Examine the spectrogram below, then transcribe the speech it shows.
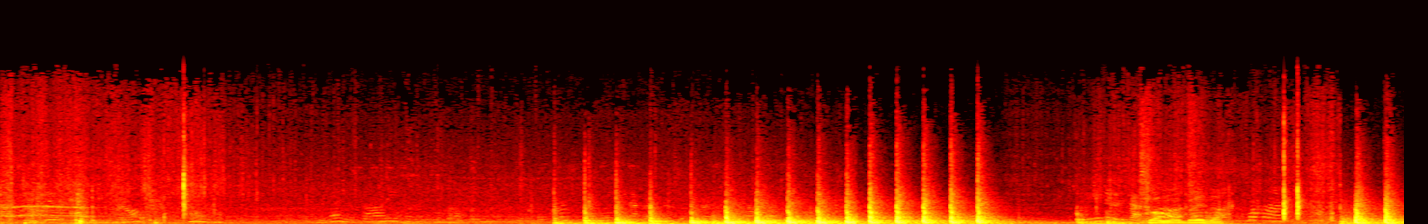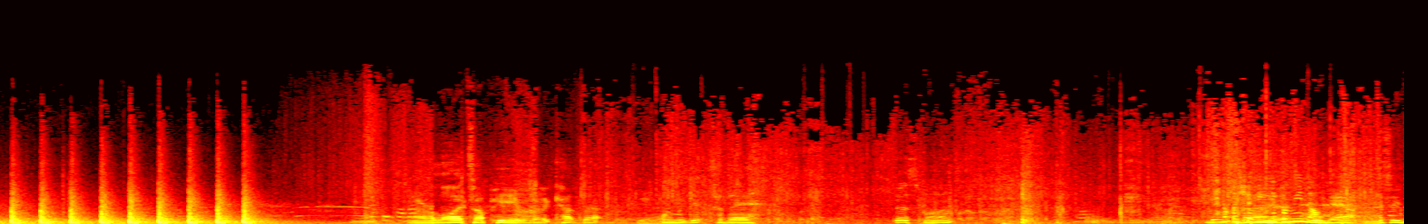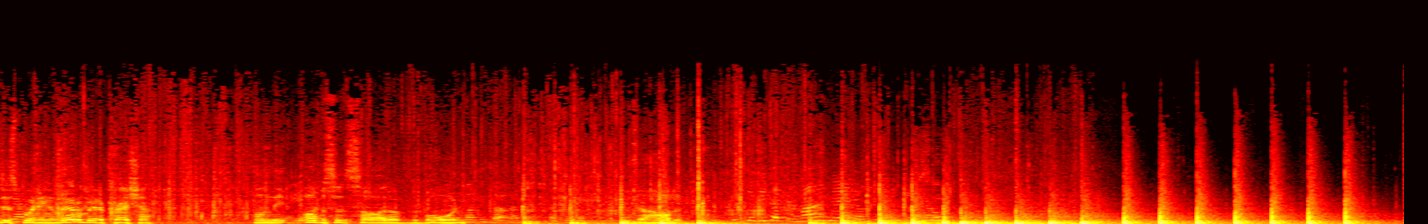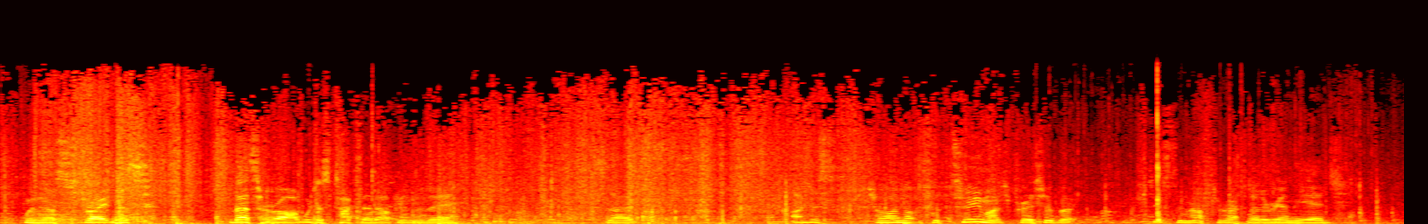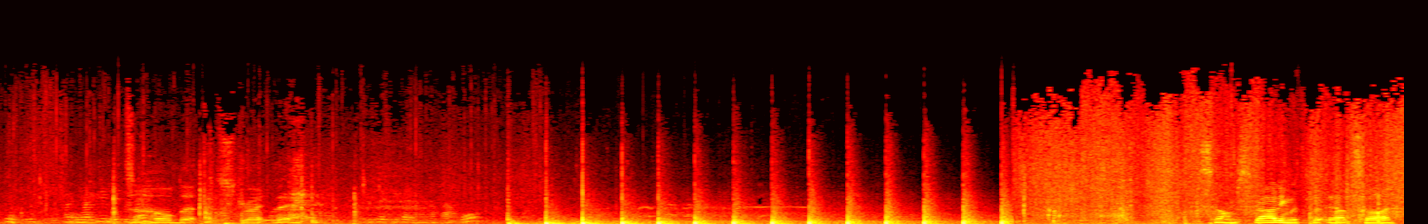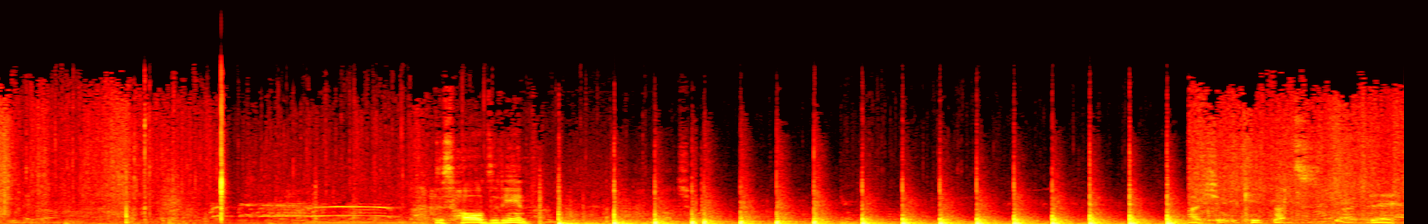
One will be the lights up here, we're going to cut that when we get to there. This one. Yeah, actually just putting a little bit of pressure on the opposite side of the board to hold it. With our straightness, that's all right. We'll just tuck that up into there. So I'm just trying not to put too much pressure, but just enough to wrap that around the edge to hold that straight there. So I'm starting with the outside. This holds it in. I'm not sure. Make sure you keep that straight there.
